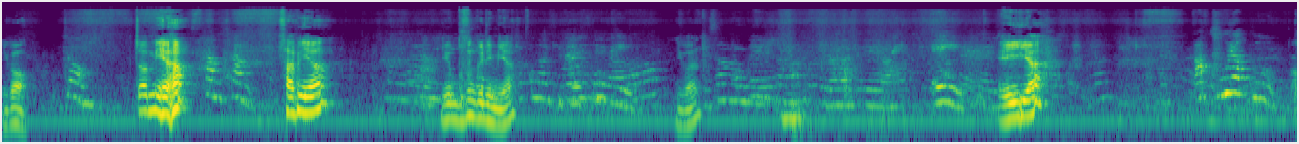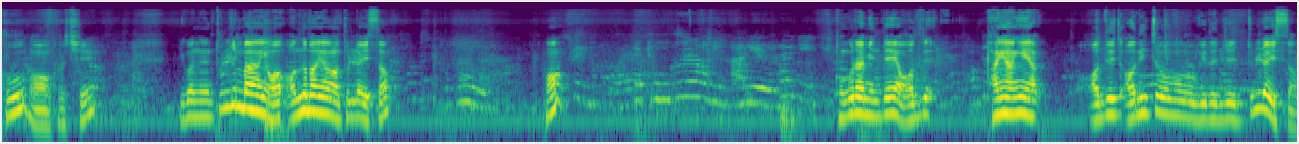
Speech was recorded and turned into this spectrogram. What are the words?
이거 점, 점이야? 삼, 삼. 3이야? 이건 무슨 그림이야? 이건 A. A야? 아, 구야, 구. 9? 어, 그렇지. 이거는 뚫린 방향이 어, 어느 방향으로 뚫려 있어? 구. 어? 동그라미. 동그라미인데 어디 방향이 어디 어디 쪽이든지 뚫려 있어.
